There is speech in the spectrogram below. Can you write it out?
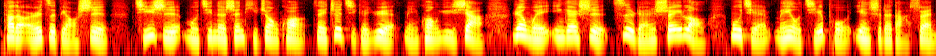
她的儿子表示，其实母亲的身体状况在这几个月每况愈下，认为应该是自然衰老，目前没有解剖验尸的打算。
